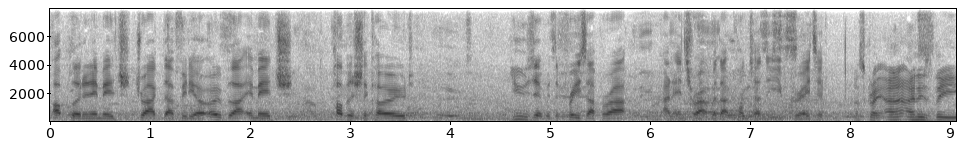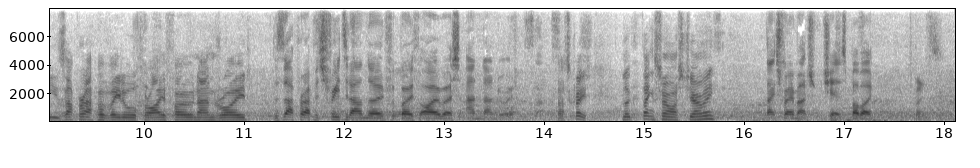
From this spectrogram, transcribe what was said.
upload an image, drag that video over that image, publish the code, use it with the free Zappar app, and interact with that content that you've created. That's great. And, is the Zappar app available for iPhone, Android? The Zappar app is free to download for both iOS and Android. That's great. Look, thanks very much, Jeremy. Thanks very much. Cheers. Bye bye. Thanks.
